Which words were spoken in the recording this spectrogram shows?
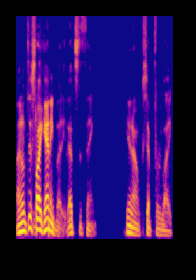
I don't dislike anybody. That's the thing, you know, except for like,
